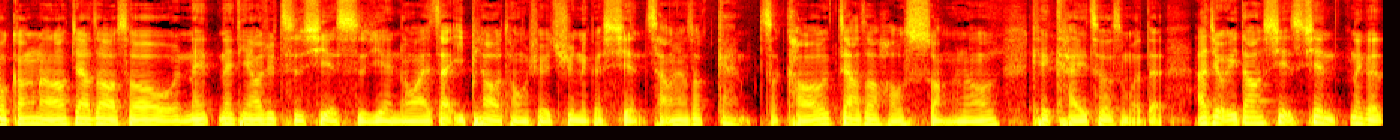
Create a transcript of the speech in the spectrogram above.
我刚拿到驾照的时候，我那那天要去吃谢师宴，然后还在一票的同学去那个现场，我想说干，考到驾照好爽，然后可以开车什么的。而且我一到谢谢那个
